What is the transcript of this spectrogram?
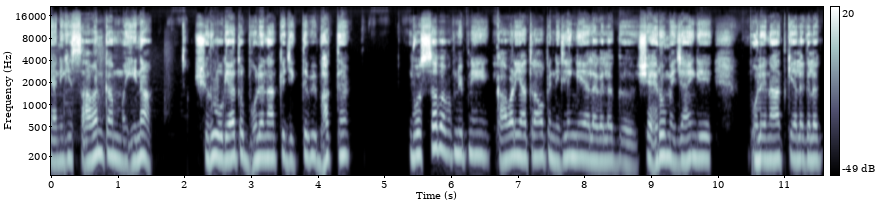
यानी कि सावन का महीना शुरू हो गया तो भोलेनाथ के जितने भी भक्त हैं, वो सब अब अपनी अपनी कांवड़ यात्राओं पे निकलेंगे अलग अलग शहरों में जाएँगे, भोलेनाथ के अलग अलग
